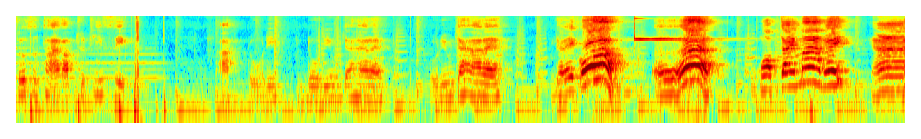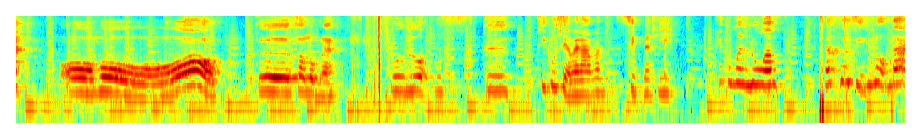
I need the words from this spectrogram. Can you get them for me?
ชุดสุดท้ายครับชุดที่สิบอะ ดูดิ ดูดิมึงจะให้อะไร ดูดิมึงจะให้อะไรมึงจะอะไรกูเออขอบใจมากเลยอ่าโอ้โห คือสรุปนะกูรวมคือที่กูเสียเวลามัน 10 นาที ให้กูมารวม แล้วคือสิ่งที่รวมได้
